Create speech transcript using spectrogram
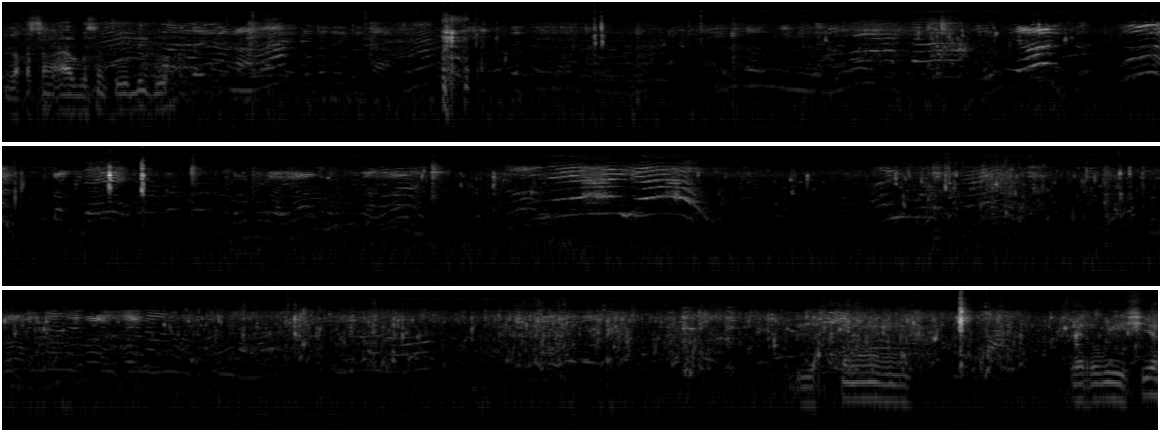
Ang Lakas ng agos ng tubig oh. Laki ng perwisyo.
